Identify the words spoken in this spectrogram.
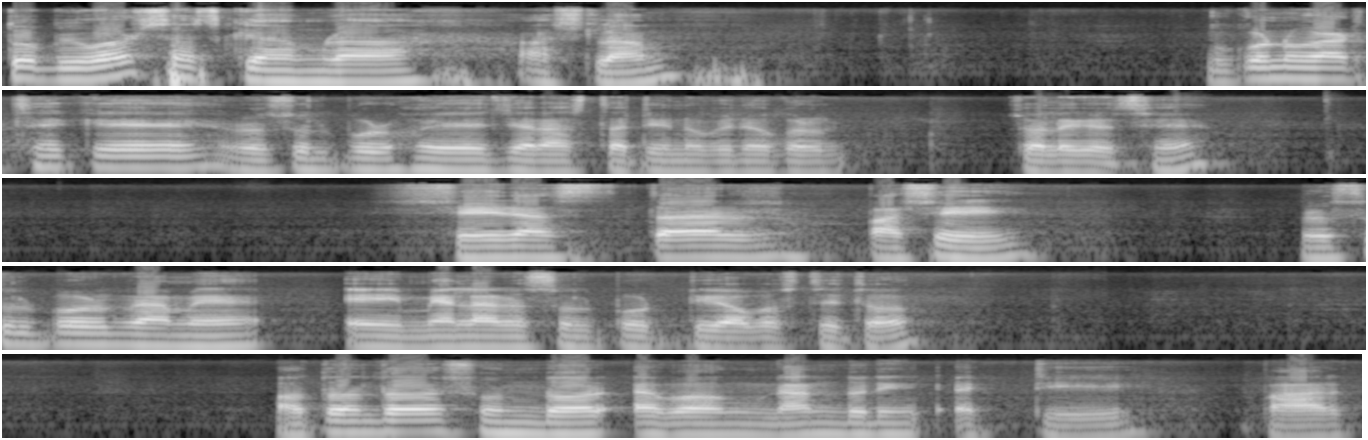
তো ভিউয়ার্স আজকে আমরা আসলাম গোকর্ণঘাট থেকে রসুলপুর হয়ে যে রাস্তাটি নবীনগর চলে গেছে, সেই রাস্তার পাশেই রসুলপুর গ্রামে এই মেলা রসুলপুরটি অবস্থিত। অত্যন্ত সুন্দর এবং নান্দনিক একটি পার্ক।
